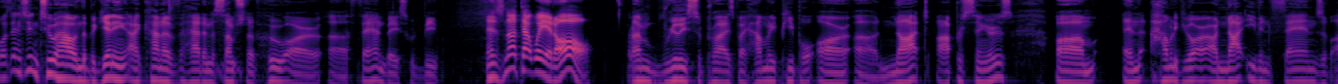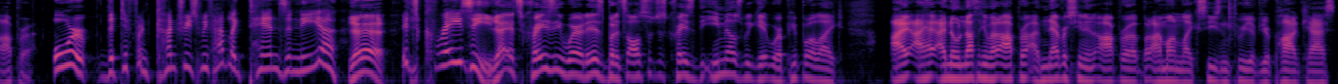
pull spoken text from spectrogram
Well, it's interesting too how in the beginning I kind of had an assumption of who our uh, fan base would be. And it's not that way at all. I'm really surprised by how many people are uh, not opera singers, um, and how many people are, are not even fans of opera. Or the different countries we've had, like Tanzania. Yeah, It's crazy. yeah, it's crazy where it is, but it's also just crazy the emails we get where people are like. I, I, I know nothing about opera. I've never seen an opera, but I'm on like season three of your podcast,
